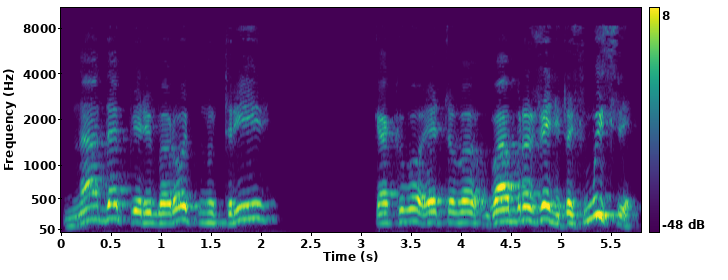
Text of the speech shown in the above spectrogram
надо перебороть внутри как его, этого воображения, то есть мысли.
